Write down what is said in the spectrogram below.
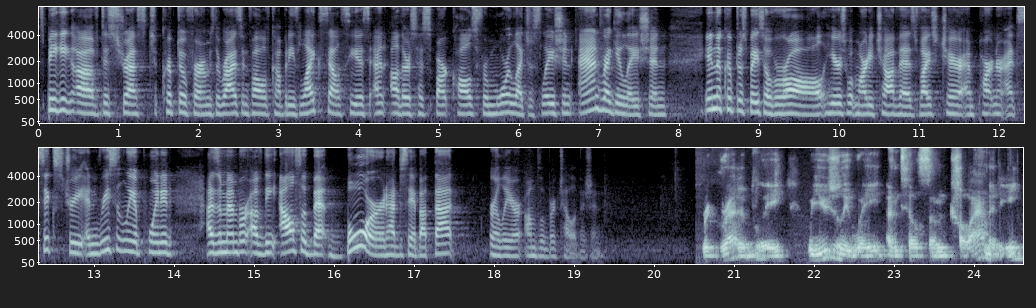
Speaking of distressed crypto firms, the rise and fall of companies like Celsius and others has sparked calls for more legislation and regulation in the crypto space overall. Here's what Marty Chavez, vice chair and partner at Sixth Street and recently appointed as a member of the Alphabet board, had to say about that earlier on Bloomberg Television. Regrettably, we usually wait until some calamity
